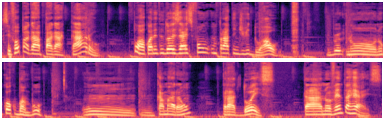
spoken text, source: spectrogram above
se for pagar, pagar caro, porra, 42 reais for um, um prato individual no, no, Coco Bambu, um, um camarão para dois tá 90 reais.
